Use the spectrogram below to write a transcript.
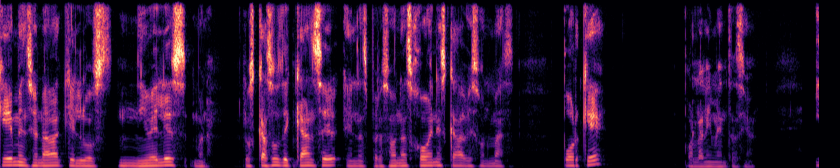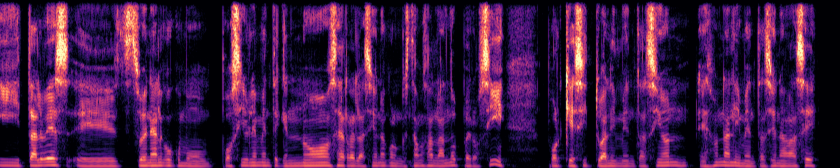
que mencionaba que los niveles, bueno, los casos de cáncer en las personas jóvenes cada vez son más. ¿Por qué? Por la alimentación. Y tal vez eh, suene algo como posiblemente que no se relaciona con lo que estamos hablando, pero sí, porque si tu alimentación es una alimentación a base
